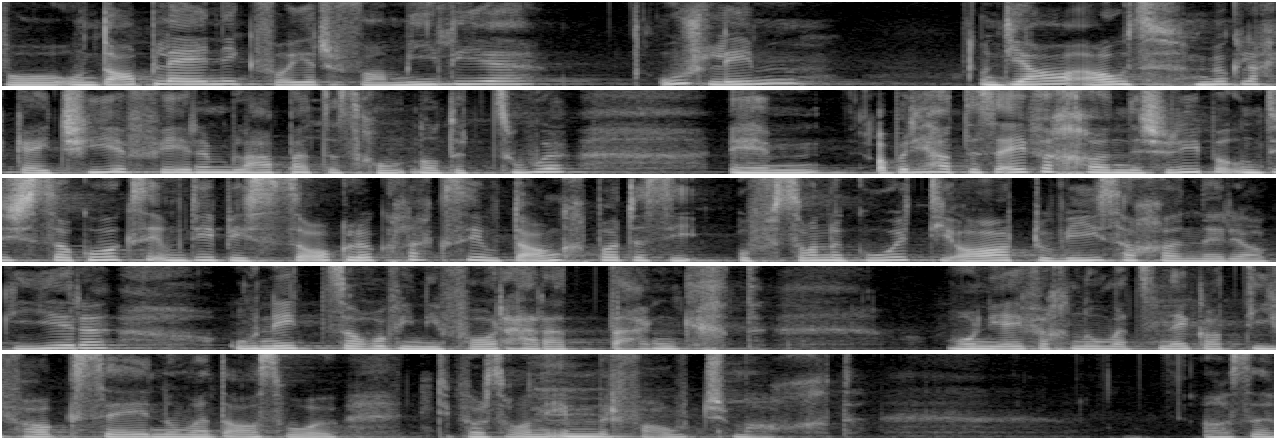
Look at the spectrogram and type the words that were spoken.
und Ablehnung von ihrer Familie. Auch schlimm. Und ja, alles Mögliche geht schief in ihrem Leben, das kommt noch dazu. Ähm, aber ich konnte es einfach schreiben und es war so gut und ich war so glücklich und dankbar, dass ich auf so eine gute Art und Weise reagieren konnte und nicht so, wie ich vorher gedacht wo ich einfach nur das Negative gesehen habe, nur das, was die Person immer falsch macht. Also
